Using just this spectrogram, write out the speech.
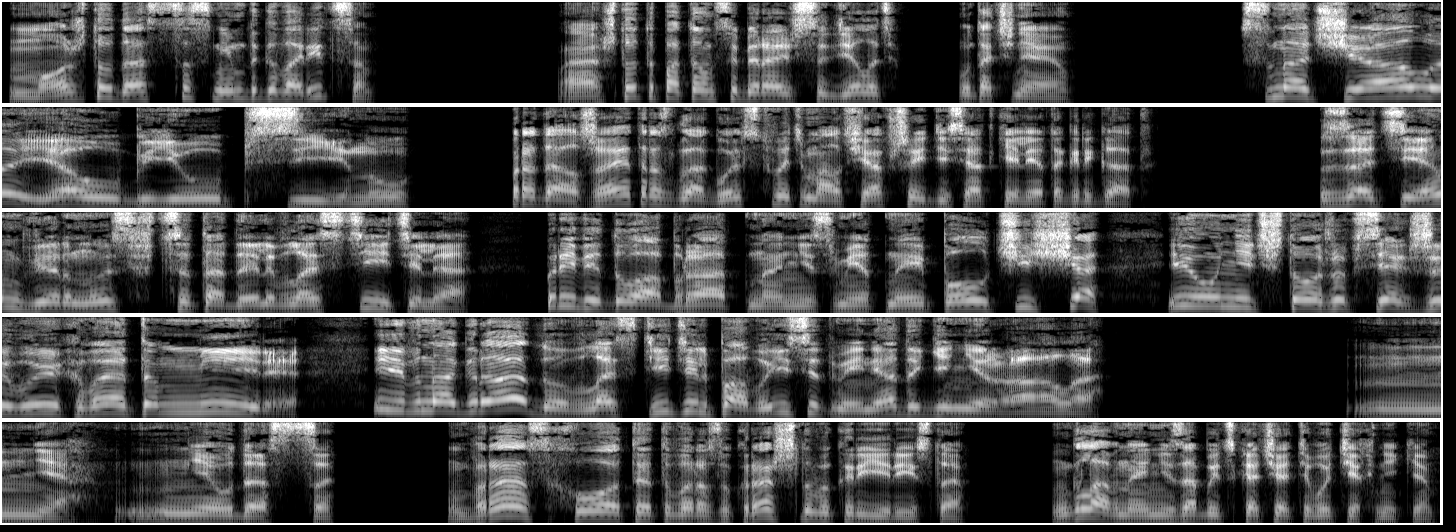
Может, удастся с ним договориться. «А что ты потом собираешься делать?» Уточняю. «Сначала я убью псину», Продолжает разглагольствовать молчавший десятки лет агрегат. «Затем вернусь в цитадель Властителя, приведу обратно несметные полчища и уничтожу всех живых в этом мире, и в награду Властитель повысит меня до генерала». «Не, не удастся. В расход этого разукрашенного карьериста. Главное, не забыть скачать его техники.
